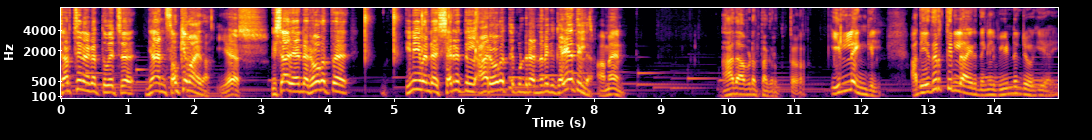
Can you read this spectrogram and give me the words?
ചർച്ചിനകത്ത് വെച്ച് ഞാൻ സൗഖ്യമായതാ. യെസ് പിശാജ് എന്റെ രോഗത്തെ ഇനിയും ഇവന്റെ ശരീരത്തിൽ ആ രോഗത്തെ കൊണ്ടുവരാൻ നിനക്ക് കഴിയത്തില്ല. അമേൻ അത് അവിടെ തകർന്നു. ഇല്ലെങ്കിൽ അത് എതിർത്തില്ലായിരുന്നെങ്കിൽ വീണ്ടും രോഗിയായി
